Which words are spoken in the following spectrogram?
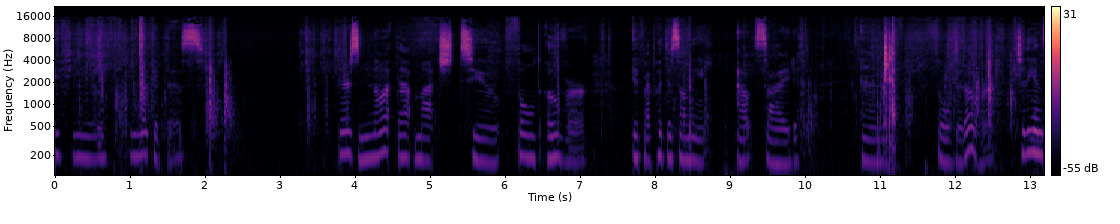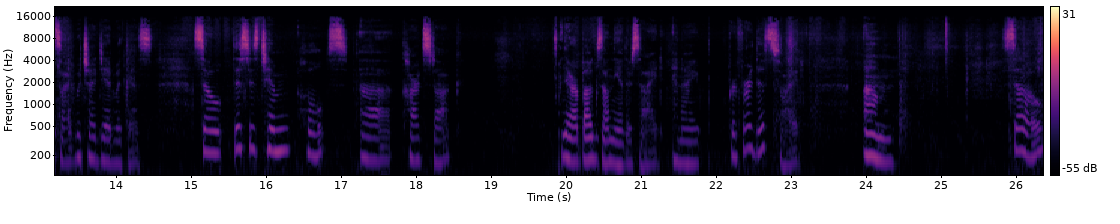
if you look at this, there's not that much to fold over if I put this on the outside and fold it over to the inside, which I did with this. So this is Tim Holtz uh, cardstock. There are bugs on the other side, and I prefer this side. Um, so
